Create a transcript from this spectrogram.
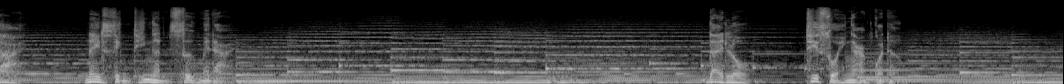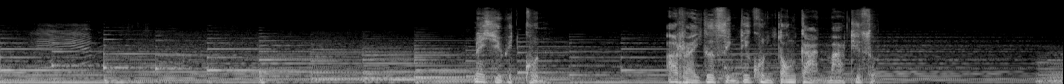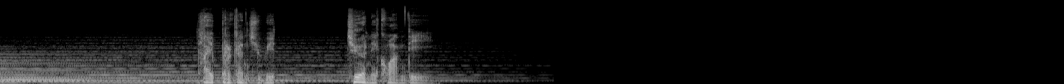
ได้ ในสิ่งที่เงินซื้อไม่ได้ ได้โลกที่สวยงามกว่าเดิม ในชีวิตคุณ อะไรคือสิ่งที่คุณต้องการมากที่สุด ไทยประกันชีวิต เชื่อในความดี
